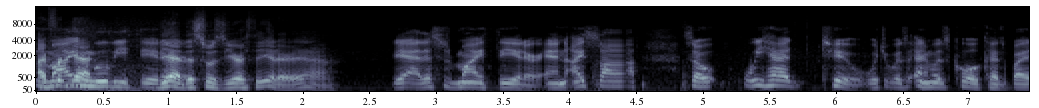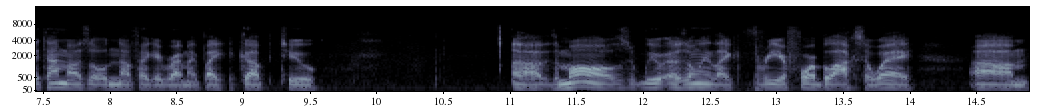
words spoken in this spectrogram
I my forget. movie theater. Yeah, this was your theater. Yeah. Yeah, this was my theater, and I saw. So we had two, which was and was cool because by the time I was old enough, I could ride my bike up to uh, the malls. We were, I was only like three or four blocks away, um,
